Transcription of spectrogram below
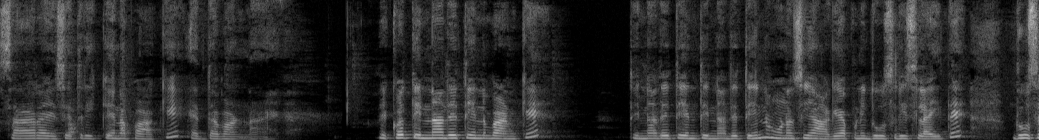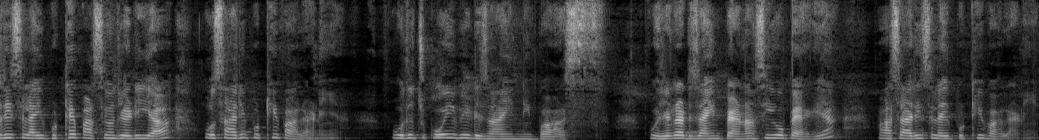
ਸਾਰਾ ਇਸੇ ਤਰੀਕੇ ਨਾਲ ਪਾ ਕੇ ਇੱਦਾਂ ਬਣਨਾ ਹੈ ਦੇਖੋ ਤਿੰਨਾਂ ਦੇ ਤਿੰਨ ਬਣ ਕੇ ਤਿੰਨਾਂ ਦੇ ਤਿੰਨ, ਤਿੰਨਾਂ ਦੇ ਤਿੰਨ। ਹੁਣ ਅਸੀਂ ਆ ਗਏ ਆਪਣੀ ਦੂਸਰੀ ਸਿਲਾਈ ਤੇ। ਦੂਸਰੀ ਸਿਲਾਈ ਪੁੱਠੇ ਪਾਸਿਓਂ ਜਿਹੜੀ ਆ, ਉਹ ਸਾਰੀ ਪੁੱਠੀ ਪਾ ਲੈਣੀ ਆ। ਉਹਦੇ ਚ ਕੋਈ ਵੀ ਡਿਜ਼ਾਈਨ ਨਹੀਂ, ਬਸ। ਉਹ ਜਿਹੜਾ ਡਿਜ਼ਾਈਨ ਪੈਣਾ ਸੀ, ਉਹ ਪੈ ਗਿਆ। ਆ ਸਾਰੀ ਸਿਲਾਈ ਪੁੱਠੀ ਪਾ ਲੈਣੀ ਆ।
